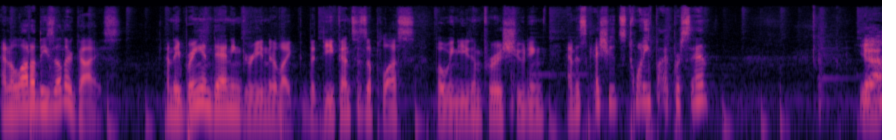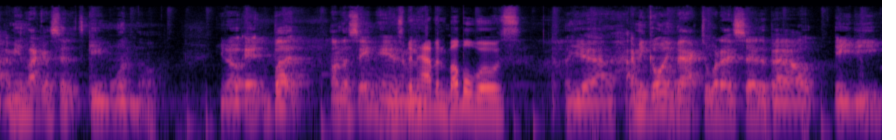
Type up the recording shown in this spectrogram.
and a lot of these other guys. And they bring in Danny Green. They're like, the defense is a plus, but we need him for his shooting. And this guy shoots 25%. Yeah, I mean, like I said, it's game one though. You know, and, but on the same hand, He's I been mean, having bubble woes. Yeah, I mean, going back to what I said about AD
